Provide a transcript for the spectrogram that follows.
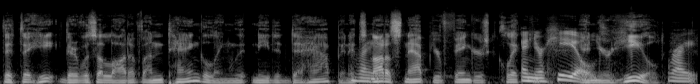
that the, he there was a lot of untangling that needed to happen. It's Right. not a snap your fingers, click, And you're healed. and you're healed. right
